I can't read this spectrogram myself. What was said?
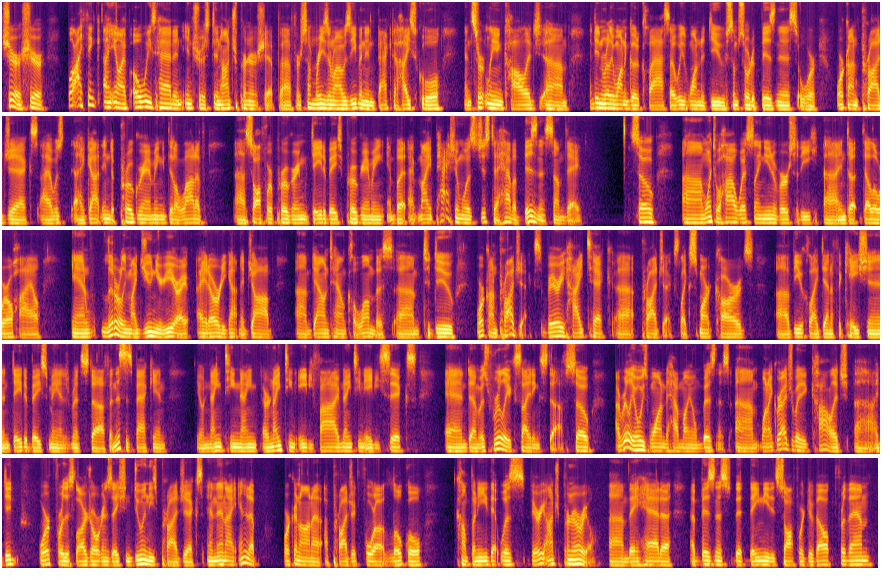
Sure, sure. Well, I think you know I've always had an interest in entrepreneurship. Uh, for some reason, when I was even in back to high school and certainly in college, um, I didn't really want to go to class. I always wanted to do some sort of business or work on projects. I was I got into programming, did a lot of uh, software programming, database programming, but my passion was just to have a business someday. So I um, went to Ohio Wesleyan University uh, in De- Delaware, Ohio, and literally my junior year, I, I had already gotten a job um, downtown Columbus um, to do work on projects, very high tech uh, projects like smart cards, uh, vehicle identification, database management stuff. And this is back in you know 1990 or 1985, 1986, and um, it's really exciting stuff. So I really always wanted to have my own business. Um, when I graduated college, uh, I did work for this large organization doing these projects, and then I ended up working on a, a project for a local company that was very entrepreneurial. Um, they had a, a business that they needed software developed for them.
